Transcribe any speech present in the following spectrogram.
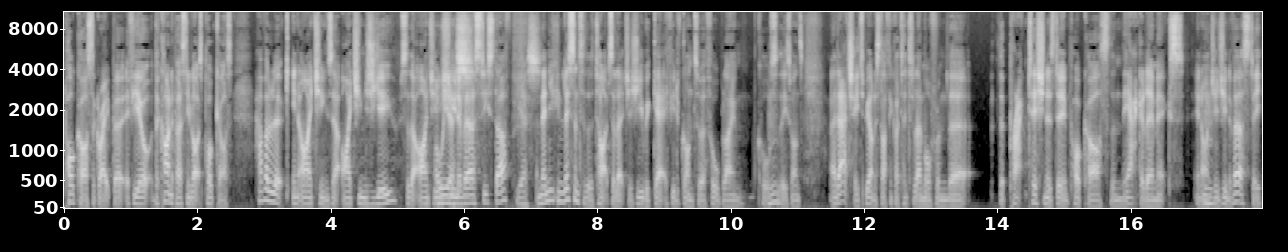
Podcasts are great, but if you're the kind of person who likes podcasts, have a look in iTunes at iTunes U, so that iTunes Oh, yes. University stuff. Yes. And then you can listen to the types of lectures you would get if you'd have gone to a full blown course Mm. of these ones. And actually, to be honest, I think I tend to learn more from the the practitioners doing podcasts than the academics in Mm. iTunes University.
